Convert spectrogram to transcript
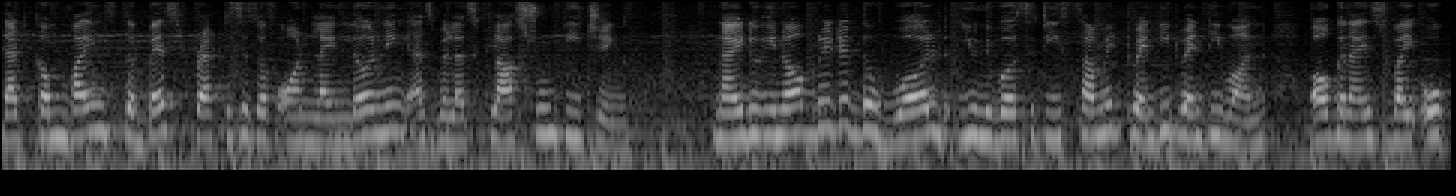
that combines the best practices of online learning as well as classroom teaching. Naidu inaugurated the World University Summit 2021 organized by OP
